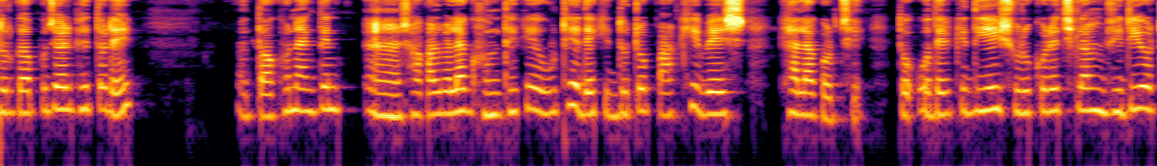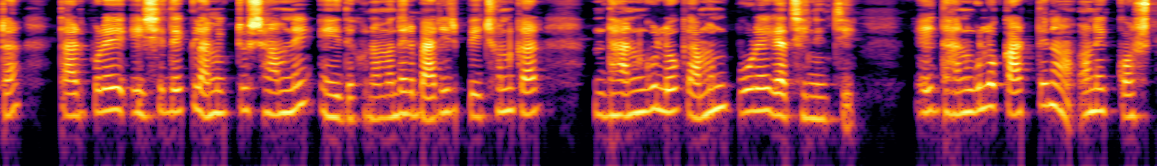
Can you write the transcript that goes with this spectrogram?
দুর্গাপূজার ভেতরে। তখন একদিন সকালবেলা ঘুম থেকে উঠে দেখি দুটো পাখি বেশ খেলা করছে। তো ওদেরকে দিয়েই শুরু করেছিলাম ভিডিওটা। তারপরে এসে দেখলাম একটু সামনে, এই দেখুন আমাদের বাড়ির পেছনকার ধানগুলো কেমন পড়ে গেছে নিচে। এই ধানগুলো কাটতে না অনেক কষ্ট।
